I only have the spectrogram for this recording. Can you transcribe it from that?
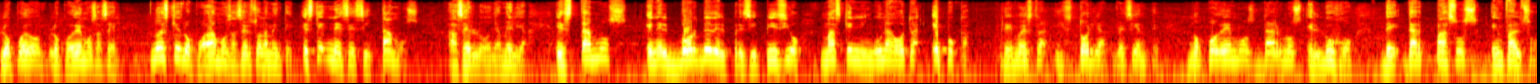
lo, puedo, lo podemos hacer. No es que lo podamos hacer solamente, es que necesitamos hacerlo, doña Amelia. Estamos en el borde del precipicio más que en ninguna otra época de nuestra historia reciente. No podemos darnos el lujo de dar pasos en falso,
